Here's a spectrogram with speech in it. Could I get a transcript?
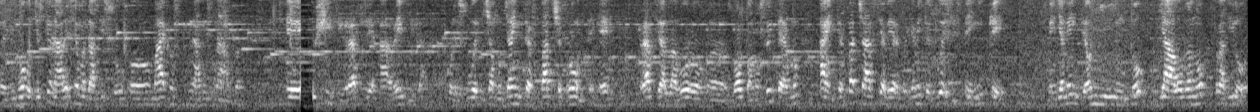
eh, di nuovo gestionale, siamo andati su uh, Microsoft Snap e usciti grazie a Replica con le sue diciamo, già interfacce pronte e grazie al lavoro eh, svolto al nostro interno, a interfacciarsi e avere praticamente due sistemi che mediamente ogni minuto dialogano fra di loro.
